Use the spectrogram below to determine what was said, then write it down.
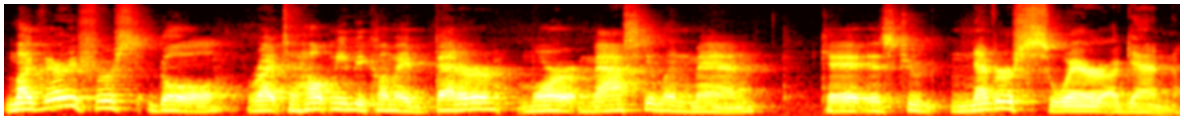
My very first goal, right, to help me become a better, more masculine man, okay, is to never swear again.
